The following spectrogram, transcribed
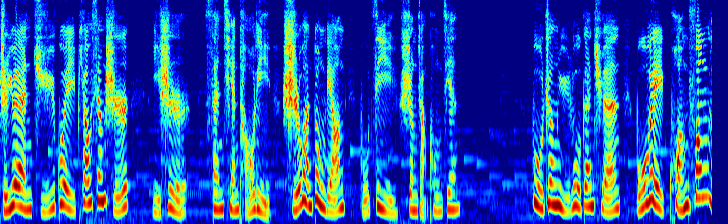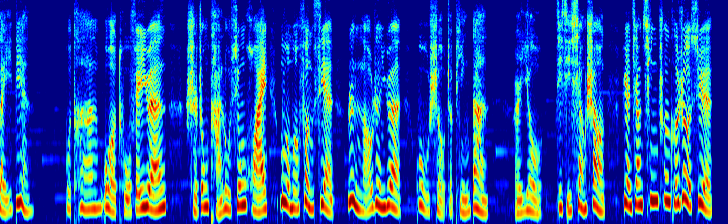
只愿菊桂飘香时，已是三千桃李，十万栋梁，不计生长空间。不争雨露甘泉，不畏狂风雷电，不贪沃土肥原，始终袒露胸怀，默默奉献，任劳任怨，固守着平淡，而又积极向上，愿将青春和热血。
